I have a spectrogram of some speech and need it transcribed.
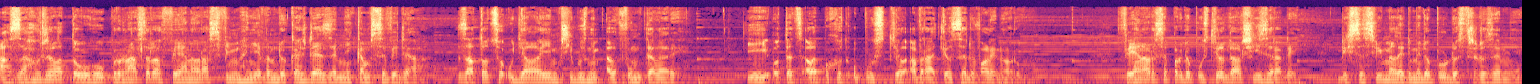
a zahořela touhou pronásledovat Fëanora svým hněvem do každé země, kam se vydá, za to, co udělal jejím příbuzným elfům Telery. Její otec ale pochod opustil a vrátil se do Valinoru. Fëanor se pak dopustil další zrady, když se svými lidmi doplul do středozemě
